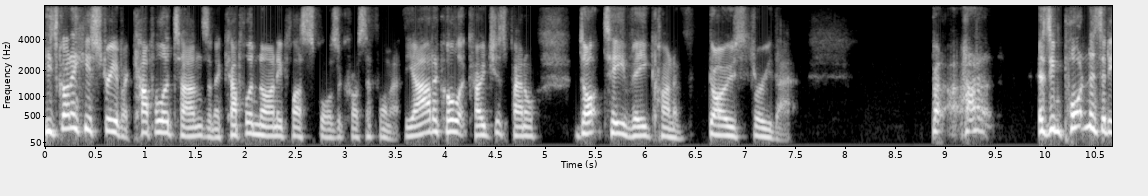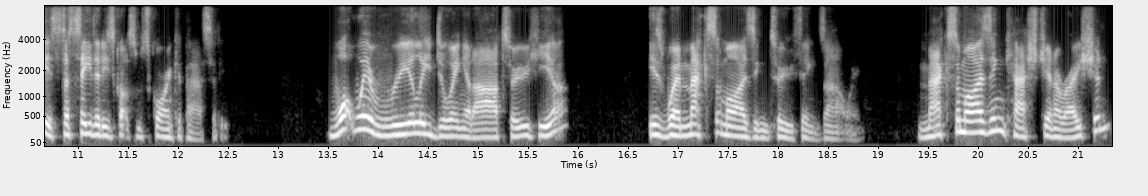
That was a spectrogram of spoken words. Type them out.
he's got a history of a couple of tons and a couple of 90 plus scores across the format. The article at coachespanel.tv kind of goes through that. But as important as it is to see that he's got some scoring capacity, what we're really doing at R2 here is we're maximizing two things, aren't we? Maximizing cash generation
